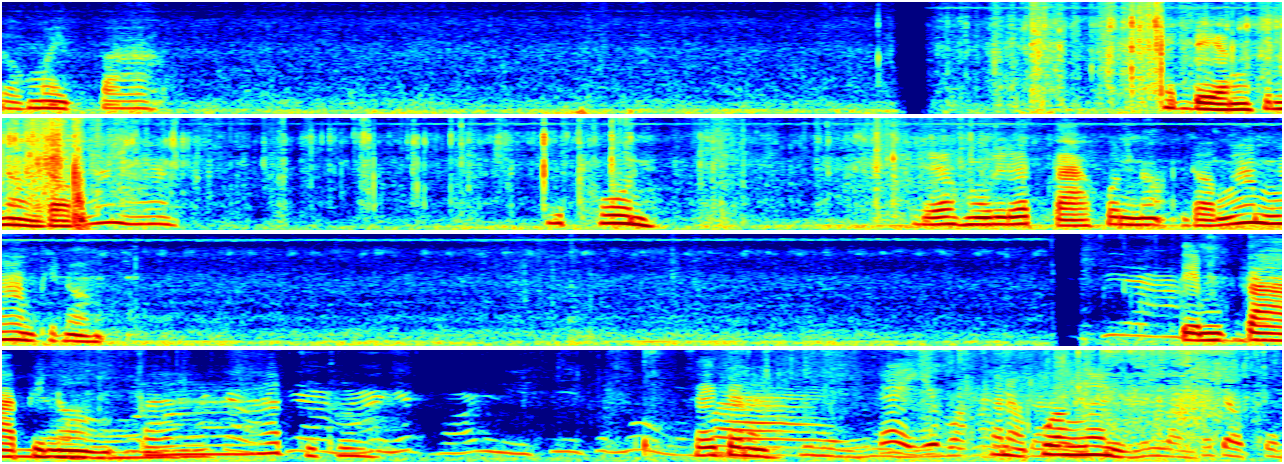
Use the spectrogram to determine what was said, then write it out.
ดอกไม้ป่า เฮ็ดแดงพี่น้องดอกงามงามยี่พูนเหลือหูเหลือตาคนเนาะดอกงามงามพี่น้องเต็มตาพี่น้องป้าดที่ทุใส่กันนะได้อยี่บ่ขนาดพวงเงินมันมันก็จะกลุ่ม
